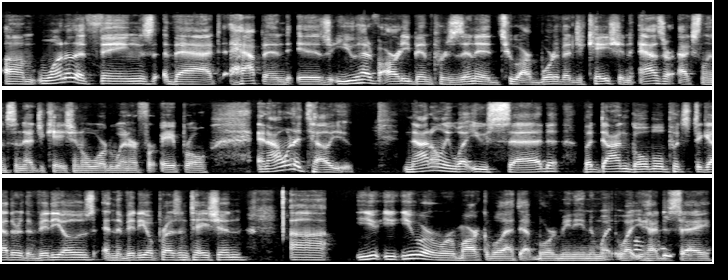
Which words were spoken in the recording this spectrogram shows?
Um, one of the things that happened is you have already been presented to our Board of Education as our Excellence in Education award winner for April, and I want to tell you not only what you said, but Don Goebel puts together the videos and the video presentation. Uh, you, you, you were remarkable at that board meeting and what, what you had to say.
